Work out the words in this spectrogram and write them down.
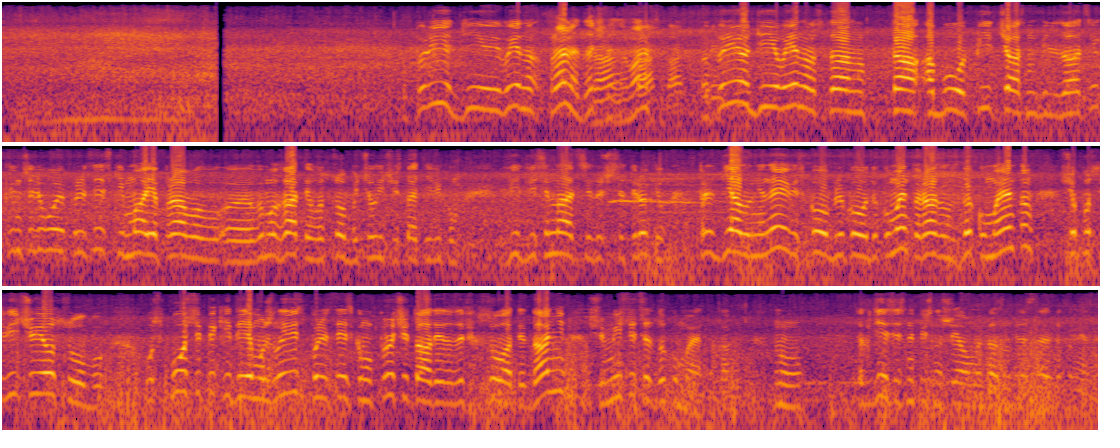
Період дії воєнного... Правильно, да, чи нормально? так, У період дії воєнного стану та або під час мобілізації, крім цільової, поліцейський має право е, вимагати в особи чоловічої статі віком від 18 до 60 років пред'явлення нею військово-облікового документу разом з документом, що посвідчує особу, у спосіб, який дає можливість поліцейському прочитати та зафіксувати дані, що містяться в документах. Ну, так где здесь написано, що я вам обязан предоставляти документи?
